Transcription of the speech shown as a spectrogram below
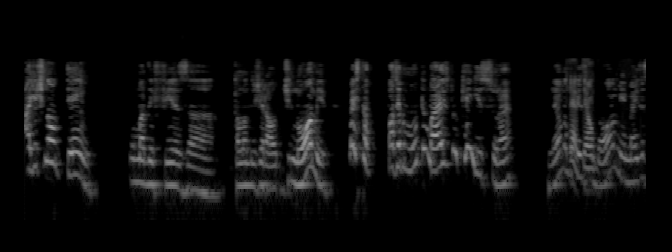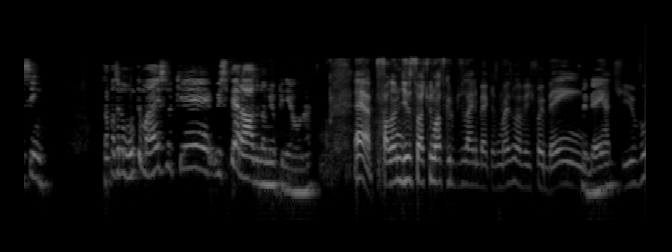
a gente não tem uma defesa, falando em geral, de nome, mas tá fazendo muito mais do que isso, né? Não é uma defesa é, um... nome, mas assim, tá fazendo muito mais do que o esperado, na minha opinião, né? É, falando disso, acho que o nosso grupo de linebackers, mais uma vez, foi bem, foi bem, bem, ativo.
